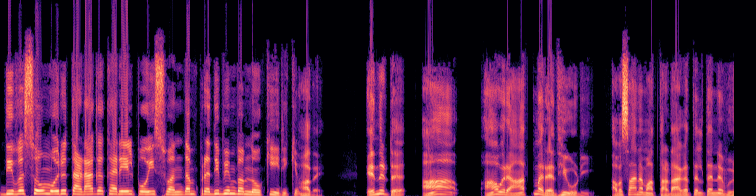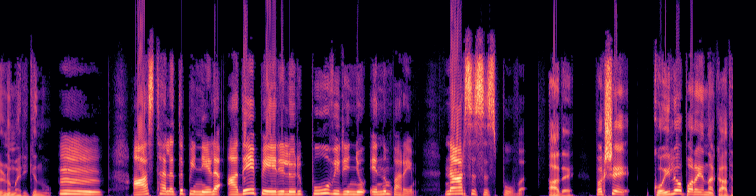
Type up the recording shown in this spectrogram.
ദിവസവും ഒരു തടാകക്കരയിൽ പോയി സ്വന്തം പ്രതിബിംബം നോക്കിയിരിക്കും. അതെ. എന്നിട്ട് ആ ആ ഒരു ആത്മരഥി കൂടി അവസാനം ആ തടാകത്തിൽ തന്നെ വീണു മരിക്കുന്നു. ആ സ്ഥലത്ത് പിന്നീട് അതേ പേരിൽ ഒരു പൂ വിരിഞ്ഞു എന്നും പറയും. നാർസിസസ് പൂവ്. അതെ. പക്ഷേ കൊയിലോ പറയുന്ന കഥ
